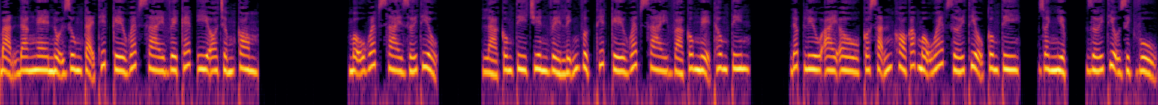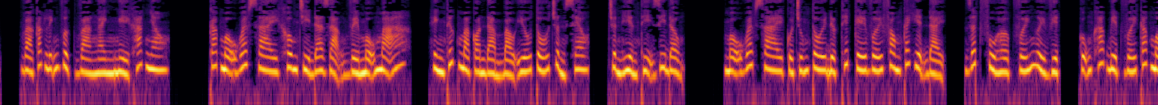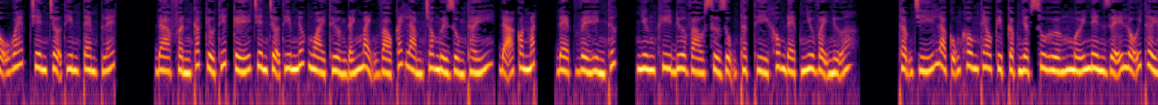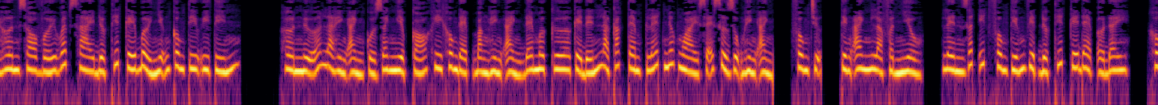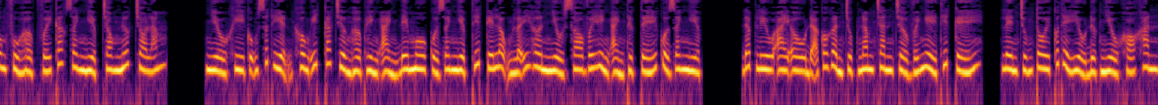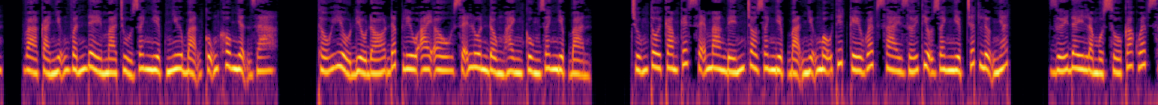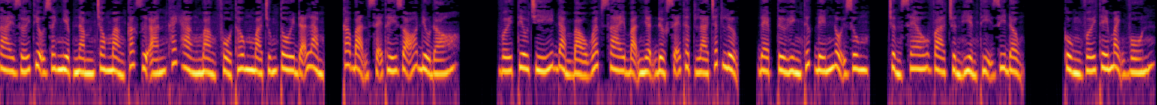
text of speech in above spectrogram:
Bạn đang nghe nội dung tại thiết kế website wio.com. Mẫu website giới thiệu là công ty chuyên về lĩnh vực thiết kế website và công nghệ thông tin. WIO có sẵn kho các mẫu web giới thiệu công ty, doanh nghiệp, giới thiệu dịch vụ và các lĩnh vực và ngành nghề khác nhau. Các mẫu website không chỉ đa dạng về mẫu mã, hình thức mà còn đảm bảo yếu tố chuẩn SEO, chuẩn hiển thị di động. Mẫu website của chúng tôi được thiết kế với phong cách hiện đại, rất phù hợp với người Việt, cũng khác biệt với các mẫu web trên chợ theme template. Đa phần các kiểu thiết kế trên chợ theme nước ngoài thường đánh mạnh vào cách làm cho người dùng thấy đã con mắt, đẹp về hình thức, nhưng khi đưa vào sử dụng thật thì không đẹp như vậy nữa. Thậm chí là cũng không theo kịp cập nhật xu hướng mới nên dễ lỗi thời hơn so với website được thiết kế bởi những công ty uy tín. Hơn nữa là hình ảnh của doanh nghiệp có khi không đẹp bằng hình ảnh demo cưa kể đến là các template nước ngoài sẽ sử dụng hình ảnh, phông chữ, tiếng Anh là phần nhiều, lên rất ít phông tiếng Việt được thiết kế đẹp ở đây, không phù hợp với các doanh nghiệp trong nước cho lắm. Nhiều khi cũng xuất hiện không ít các trường hợp hình ảnh demo của doanh nghiệp thiết kế lộng lẫy hơn nhiều so với hình ảnh thực tế của doanh nghiệp. WIO đã có gần chục năm chăn trở với nghề thiết kế, nên chúng tôi có thể hiểu được nhiều khó khăn, và cả những vấn đề mà chủ doanh nghiệp như bạn cũng không nhận ra. Thấu hiểu điều đó WIO sẽ luôn đồng hành cùng doanh nghiệp bạn. Chúng tôi cam kết sẽ mang đến cho doanh nghiệp bạn những mẫu thiết kế website giới thiệu doanh nghiệp chất lượng nhất. Dưới đây là một số các website giới thiệu doanh nghiệp nằm trong mảng các dự án khách hàng mảng phổ thông mà chúng tôi đã làm, các bạn sẽ thấy rõ điều đó. Với tiêu chí đảm bảo website bạn nhận được sẽ thật là chất lượng, đẹp từ hình thức đến nội dung, chuẩn SEO và chuẩn hiển thị di động. Cùng với thế mạnh vốn,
